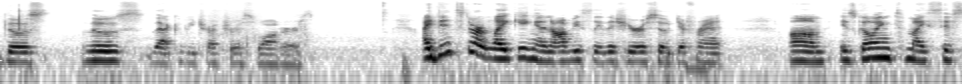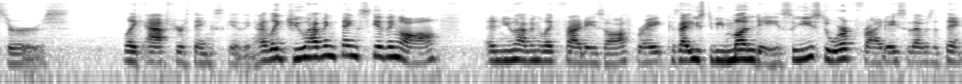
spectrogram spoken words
those those that could be treacherous waters. I did start liking, and obviously this year is so different. Um, is going to my sister's like after Thanksgiving. I liked you having Thanksgiving off and you having like Fridays off, right? Because that used to be Mondays. So you used to work Friday, so that was a thing.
